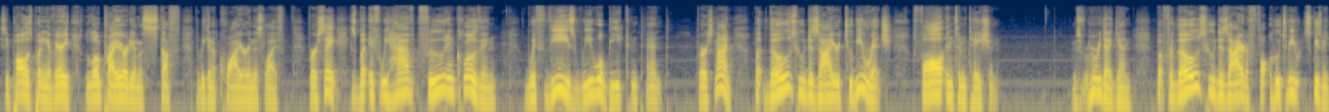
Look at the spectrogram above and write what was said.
You see, Paul is putting a very low priority on the stuff that we can acquire in this life. Verse 8 is, But if we have food and clothing, with these we will be content. Verse 9, But those who desire to be rich fall in temptation let me read that again. But for those who desire to fall, who to be, excuse me,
